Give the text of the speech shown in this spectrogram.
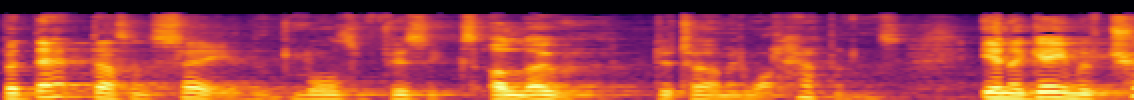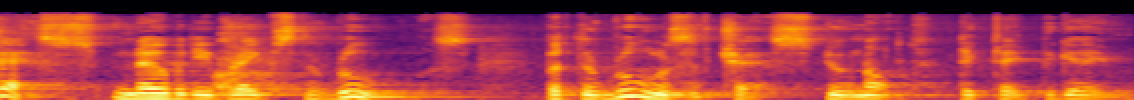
But that doesn't say that the laws of physics alone determine what happens. In a game of chess, nobody breaks the rules, but the rules of chess do not dictate the game.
